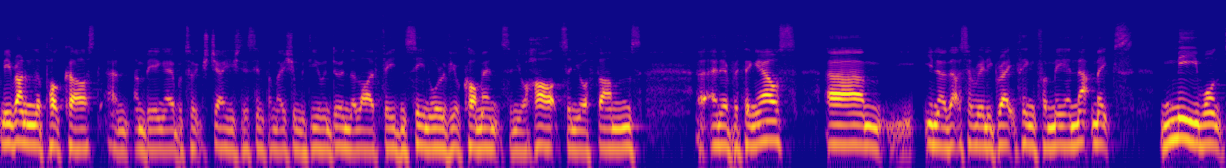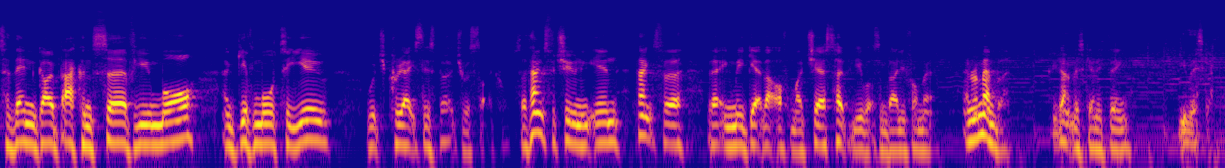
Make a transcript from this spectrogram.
me running the podcast and, and being able to exchange this information with you and doing the live feed and seeing all of your comments and your hearts and your thumbs uh, and everything else, um, you know, that's a really great thing for me. And that makes me want to then go back and serve you more and give more to you, which creates this virtuous cycle. So thanks for tuning in. Thanks for letting me get that off my chest. Hopefully, you got some value from it. And remember, if you don't risk anything, you risk everything.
